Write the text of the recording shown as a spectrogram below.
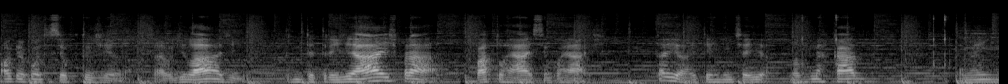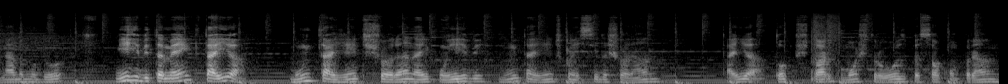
Olha o que aconteceu com o teu dinheiro, ó. Saiu de lá de 33 reais para 4 reais, 5 reais. Tá aí, ó, Eternite aí, ó, novo mercado. Também nada mudou. IRB também, que tá aí, ó. Muita gente chorando aí com IRB, muita gente conhecida chorando. Tá aí, ó, topo histórico monstruoso, pessoal comprando,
